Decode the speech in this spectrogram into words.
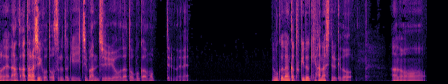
このね、なんか新しいことをするとき一番重要だと僕は思ってるのよね。僕なんか時々話してるけど、あの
